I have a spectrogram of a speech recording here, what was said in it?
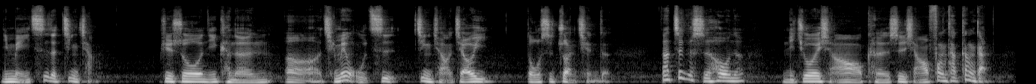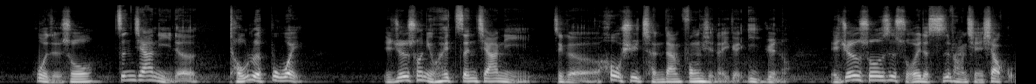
你每一次的进场，譬如说你可能呃前面五次进场交易都是赚钱的，那这个时候呢，你就会想要可能是想要放大杠杆，或者说增加你的投入的部位，也就是说你会增加你这个后续承担风险的一个意愿哦。也就是说，是所谓的私房钱效果，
